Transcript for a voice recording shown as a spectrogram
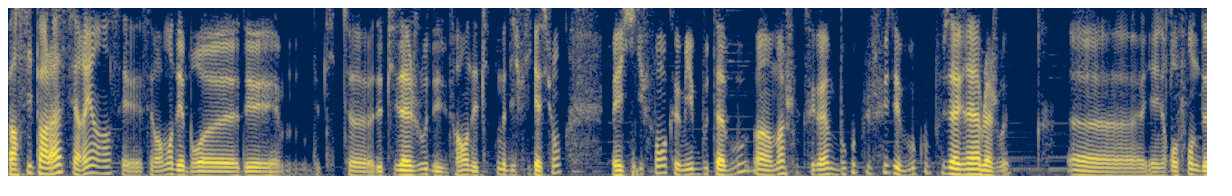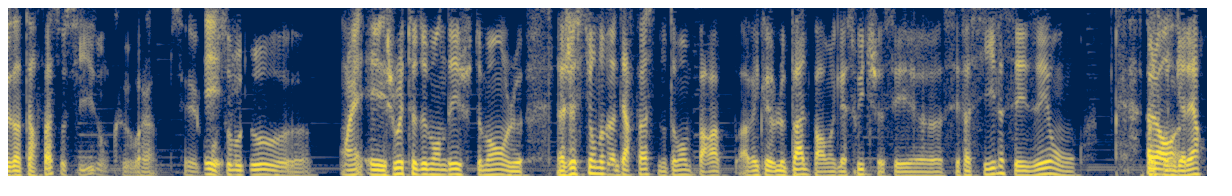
Par-ci par-là, c'est rien. hein, c'est vraiment des, petites des petits ajouts, des, vraiment des petites modifications, mais qui font que mis bout à bout, ben, moi je trouve que c'est quand même beaucoup plus fluide et beaucoup plus agréable à jouer. Euh, Il y a une refonte des interfaces aussi, donc euh, voilà, c'est grosso modo. euh, Ouais, et je voulais te demander justement le, la gestion de l'interface, notamment par, avec le, le pad, par exemple avec la Switch, c'est euh, facile, c'est aisé, on... c'est pas Alors, trop une galère.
